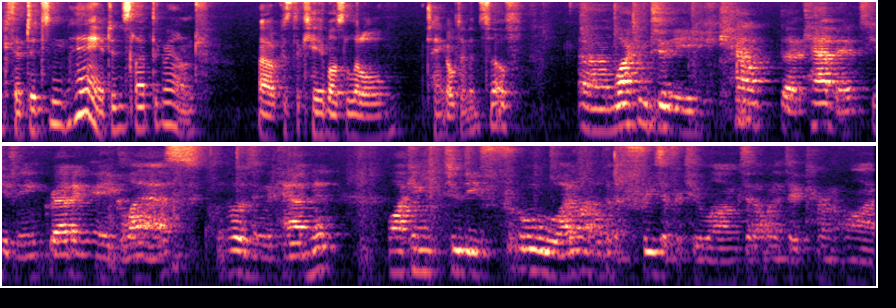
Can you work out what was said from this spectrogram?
Except it didn't. Hey, it didn't slap the ground. Oh, because the cable's a little tangled in itself. Uh, walking to the count, the cabinet, excuse me, grabbing a glass, closing the cabinet, walking to the. Fr- Ooh, I don't want to open the freezer for too long because I don't want it to turn on.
